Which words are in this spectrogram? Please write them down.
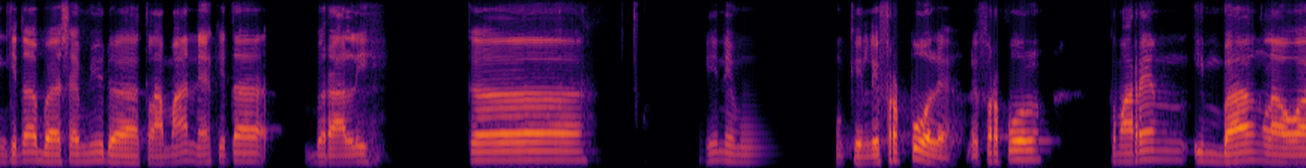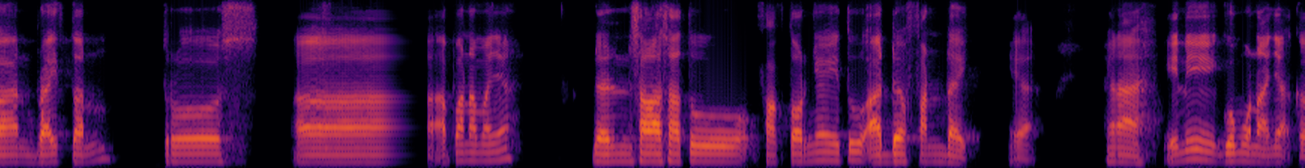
kita bahas MU udah kelamaan ya kita beralih ke ini mungkin Liverpool ya Liverpool kemarin imbang lawan Brighton terus uh, apa namanya dan salah satu faktornya itu ada Van Dijk ya. Nah, ini gue mau nanya ke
